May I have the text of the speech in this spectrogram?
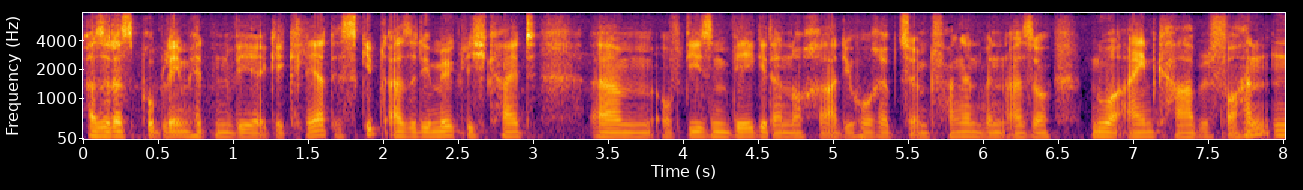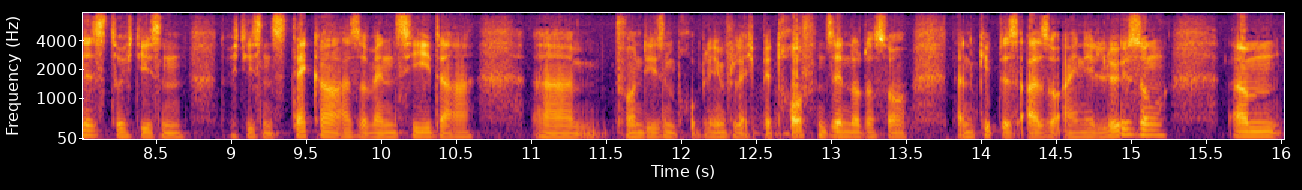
Also das Problem hätten wir geklärt. Es gibt also die Möglichkeit, ähm, auf diesem Wege dann noch Radio Horeb zu empfangen, wenn also nur ein Kabel vorhanden ist durch diesen, durch diesen Stacker. Also wenn Sie da ähm, von diesem Problem vielleicht betroffen sind oder so, dann gibt es also eine Lösung. Ähm,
